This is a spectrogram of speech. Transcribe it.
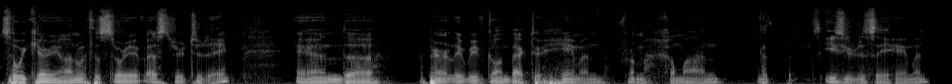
So we carry on with the story of Esther today. And uh, apparently we've gone back to Haman from Haman. That's, it's easier to say Haman.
